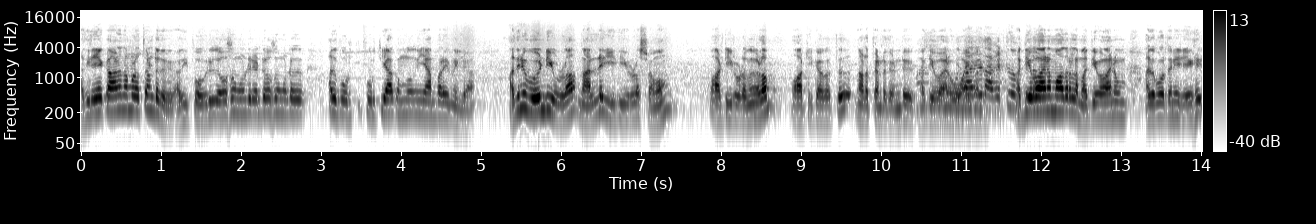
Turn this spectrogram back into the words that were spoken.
അതിലേക്കാണ് നമ്മൾ എത്തേണ്ടത്. അതിപ്പോൾ ഒരു ദിവസം കൊണ്ട് രണ്ട് ദിവസം കൊണ്ട് അത് പൂർത്തി പൂർത്തിയാക്കുമെന്ന് ഞാൻ പറയുന്നില്ല. അതിനു വേണ്ടിയുള്ള നല്ല രീതിയിലുള്ള ശ്രമം പാർട്ടിയിലുടനീളം പാർട്ടിക്കകത്ത് നടത്തേണ്ടതുണ്ട്. മദ്യപാനവുമായി. മദ്യപാനം മാത്രമല്ല മദ്യപാനവും അതുപോലെ തന്നെ ലഹരി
